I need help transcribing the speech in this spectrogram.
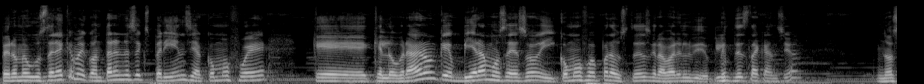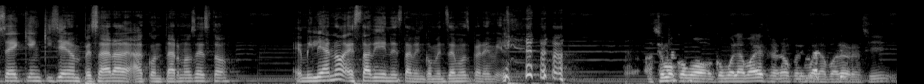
Pero me gustaría que me contaran esa experiencia, cómo fue que, que lograron que viéramos eso y cómo fue para ustedes grabar el videoclip de esta canción. No sé quién quisiera empezar a, a contarnos esto. Emiliano, está bien, está bien, comencemos con Emiliano. Hacemos como, como la maestra, ¿no? Pedimos la palabra, ¿sí?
